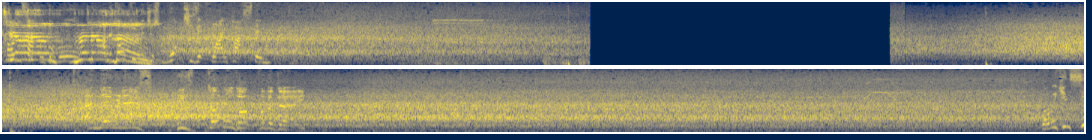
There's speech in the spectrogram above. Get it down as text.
contact with the ball. Cristiano And the goalkeeper just watches it fly past him. And there it is. He's doubled up for the day. Well, we can see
